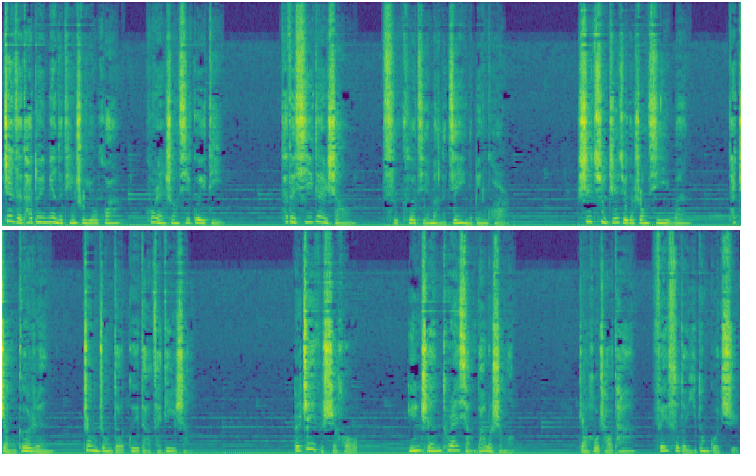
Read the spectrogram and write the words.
站在他对面的天树幽花忽然双膝跪地，他的膝盖上。此刻结满了坚硬的冰块，失去知觉的双膝一弯，他整个人重重地跪倒在地上。而这个时候，云晨突然想到了什么，然后朝他飞速地移动过去。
